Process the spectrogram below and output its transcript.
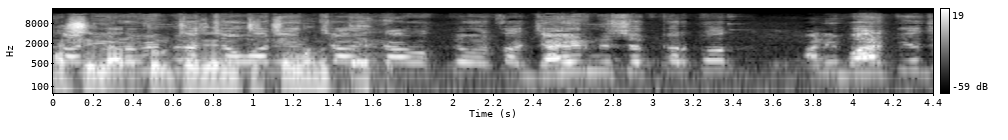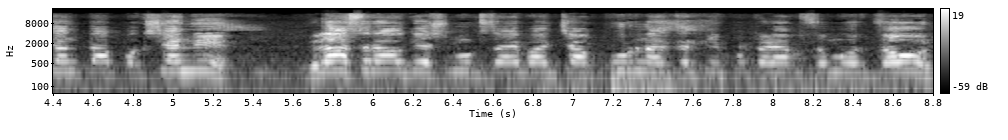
अशी लातूरच्या जनतेची म्हणत आहे जाहीर निषेध करतो आणि भारतीय जनता पक्षाने विलासराव देशमुख साहेबांच्या पूर्णाकृती पुतळ्यासमोर जाऊन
